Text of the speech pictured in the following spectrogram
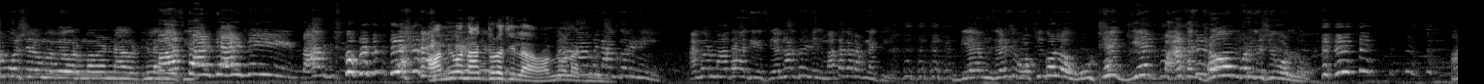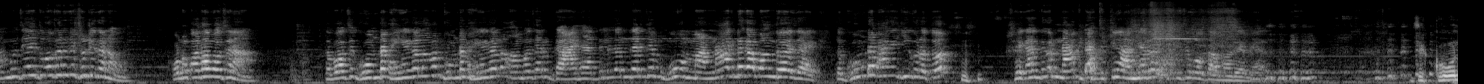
আমার সেরকম ভাবে ওর ভাবে না ঠেলা দিয়েছি। মাথায় নাক ধরে আমিও নাক ধরেছিলাম আমিও নাক আমি ধরেছি নাক ধরিনি। আমি ওর মাথা দিয়েছি ও নাক ধরিনি মাথা খারাপ নাকি? দিয়ে আমি ধরেছি ও কি করল? উঠে গিয়ে পাটা ঢ্রম করে গেছে বলল আমি বলছি এই ওখানে গেছিলি কেন? কোনো কথা বলছে না। তো বলছে ঘুমটা ভেঙে গেল আমার ঘুমটা ভেঙে গেল। আমার বলছে আর গায়ে হাত দিলে জানি যে ঘুম নাক ডাকা বন্ধ হয়ে যায়। তো ঘুমটা ভাঙে কি করে তোর? সেখান থেকে নাক ডাকছি আমি আর কিছু বলতাম না আমি যে কোন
